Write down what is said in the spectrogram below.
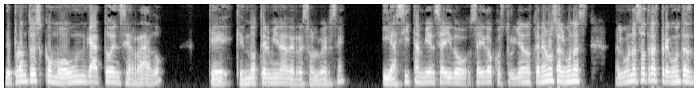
de pronto es como un gato encerrado que, que no termina de resolverse. Y así también se ha ido, se ha ido construyendo. Tenemos algunas, algunas otras preguntas.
